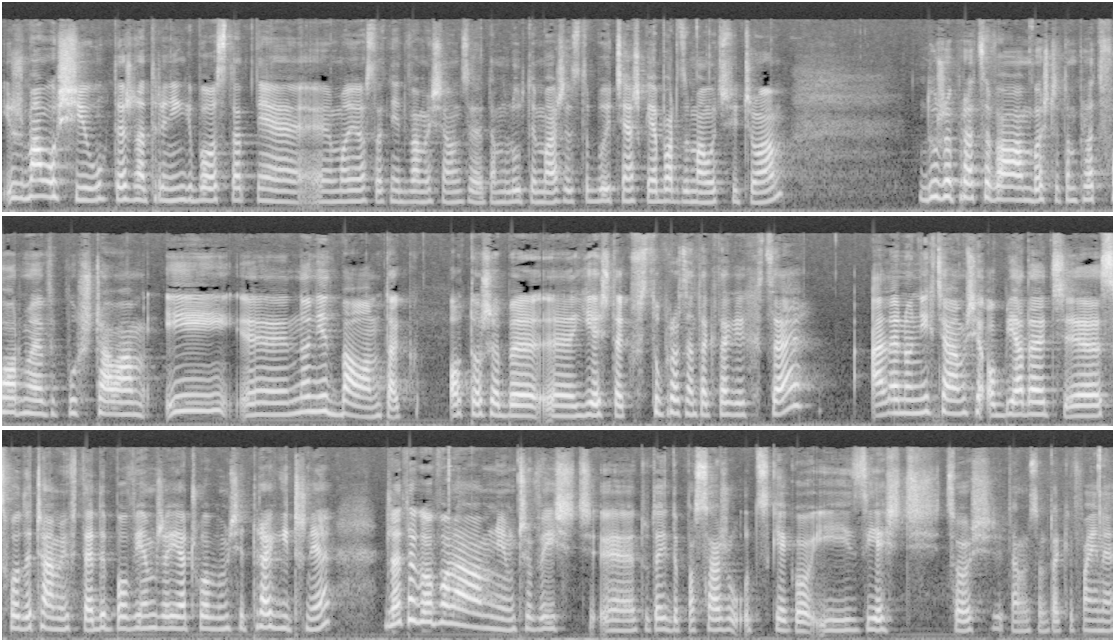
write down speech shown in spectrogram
już mało sił też na treningi, bo ostatnie, e, moje ostatnie dwa miesiące, tam luty, marzec, to były ciężkie, ja bardzo mało ćwiczyłam. Dużo pracowałam, bo jeszcze tą platformę wypuszczałam i e, no nie dbałam tak o to, żeby e, jeść tak w 100% tak jak chcę, ale no nie chciałam się obiadać słodyczami wtedy, bo wiem, że ja czułabym się tragicznie. Dlatego wolałam, nie wiem, czy wyjść e, tutaj do pasażu łódzkiego i zjeść coś. Tam są takie fajne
